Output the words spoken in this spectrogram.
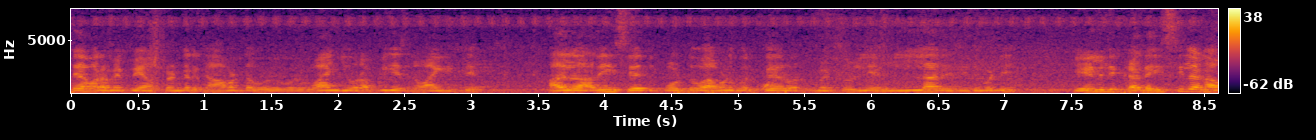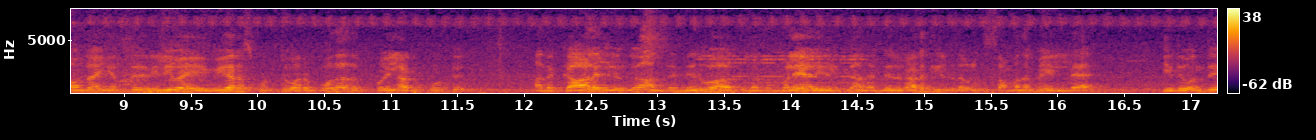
தேவர் அமைப்பு என் ஃப்ரெண்டு இருக்கான் அவன்கிட்ட ஒரு ஒரு வாங்கி ஒரு அப்ளிகேஷன் வாங்கிட்டு அதில் அதையும் சேர்த்து போட்டு அவனுக்கு ஒரு பேர் வருத்தமே சொல்லி எல்லாம் இது பண்ணி எழுதி கடைசியில் நான் வந்து அங்கேருந்து ரிலீவ் ஆகி விஆர்எஸ் கொடுத்து வரும்போது அந்த பொயிலாட்டு போட்டு அந்த காலேஜுக்கும் அந்த நிர்வாகத்துக்கும் அந்த மலையாளிகளுக்கும் அந்த நிர் நடத்திட்டு இருந்தவங்களுக்கும் சம்மந்தமே இல்லை. இது வந்து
